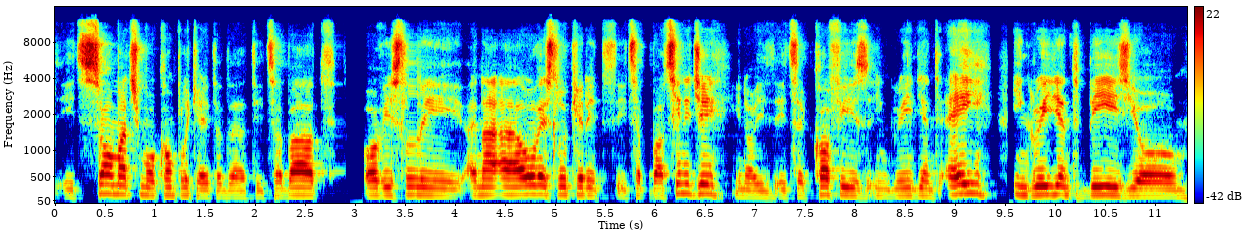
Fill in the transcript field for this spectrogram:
It's so much more complicated that it's about obviously and I, I, always look at it it's about synergy. You know it, it's a coffee's ingredient a. Ingredient b is your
